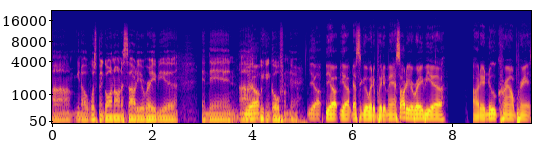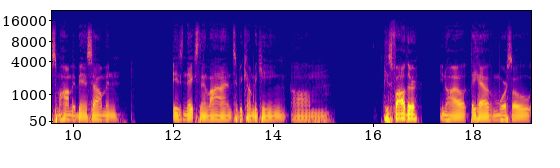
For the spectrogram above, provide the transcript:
um, you know what's been going on in Saudi Arabia, and then uh, Yep. we can go from there. Yep, yep, yep. That's a good way to put it, man. Saudi Arabia, uh, their new crown prince, Mohammed bin Salman, is next in line to become the king. Um, his father, you know how they have more so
